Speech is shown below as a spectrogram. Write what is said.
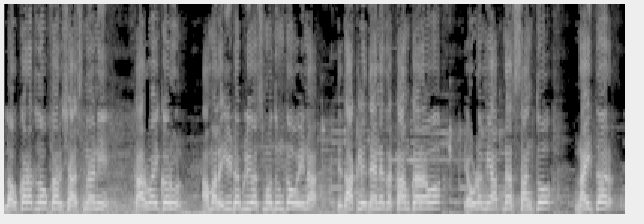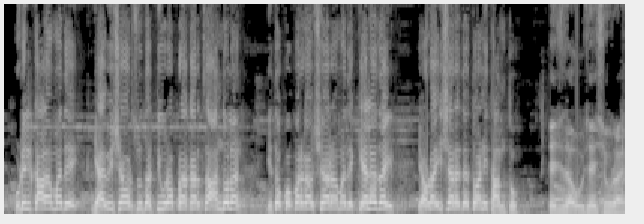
लवकरात लवकर शासनाने कारवाई करून आम्हाला ई डब्ल्यू एसमधून का होईना ते दाखले देण्याचं काम करावं एवढं मी आपणास सांगतो. नाहीतर पुढील काळामध्ये या विषयावर सुद्धा तीव्र प्रकारचं आंदोलन इथं कोपरगाव शहरामध्ये केलं जाईल एवढा इशारा देतो आणि थांबतो. जय जिजाऊ जय शिवराय.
